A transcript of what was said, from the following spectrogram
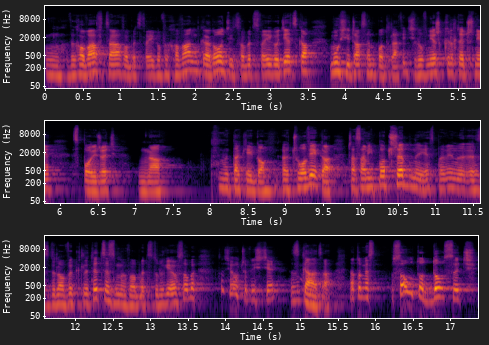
mm, wychowawca wobec swojego wychowanka, rodzic wobec swojego dziecka musi czasem potrafić również krytycznie spojrzeć na takiego człowieka. Czasami potrzebny jest pewien zdrowy krytycyzm wobec drugiej osoby, to się oczywiście zgadza. Natomiast są to dosyć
